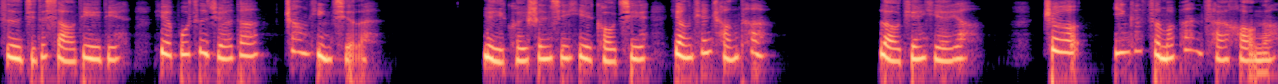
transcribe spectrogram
自己的小弟弟也不自觉地仗硬起来。李逵深吸一口气，仰天长叹：“老天爷呀，这应该怎么办才好呢？”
